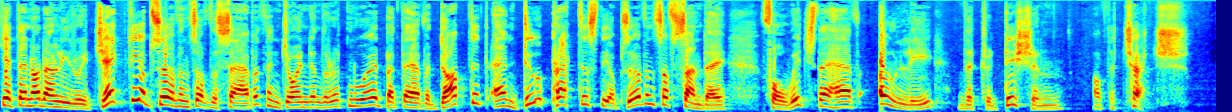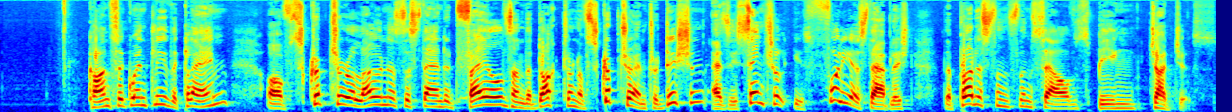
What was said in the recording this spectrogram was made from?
Yet they not only reject the observance of the Sabbath enjoined in the written word, but they have adopted and do practice the observance of Sunday, for which they have only the tradition of the church. Consequently, the claim of Scripture alone as the standard fails, and the doctrine of Scripture and tradition as essential is fully established, the Protestants themselves being judges.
